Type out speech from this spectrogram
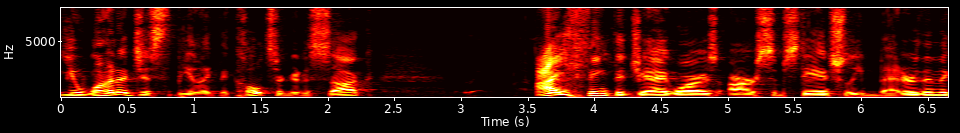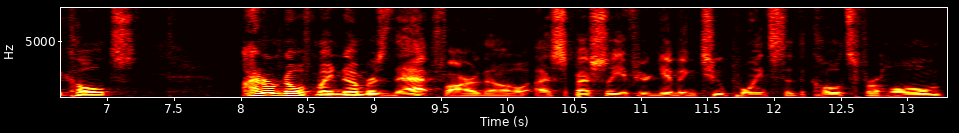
you want to just be like the Colts are going to suck. I think the Jaguars are substantially better than the Colts. I don't know if my number's that far though, especially if you're giving two points to the Colts for home,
